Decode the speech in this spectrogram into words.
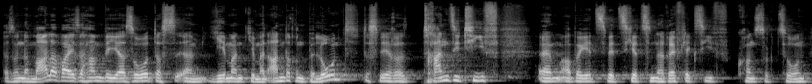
also normalerweise haben wir ja so, dass ähm, jemand jemand anderen belohnt. Das wäre transitiv, ähm, aber jetzt wird es hier zu einer Reflexivkonstruktion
